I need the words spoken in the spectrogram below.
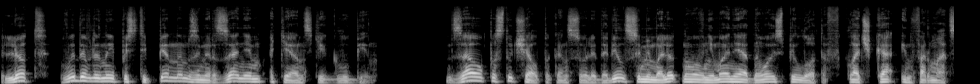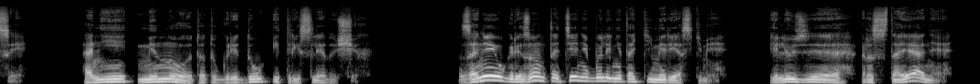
Лед, выдавленный постепенным замерзанием океанских глубин. Зао постучал по консоли, добился мимолетного внимания одного из пилотов, клочка информации. Они минуют эту гряду и три следующих. За ней у горизонта тени были не такими резкими. Иллюзия расстояния,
